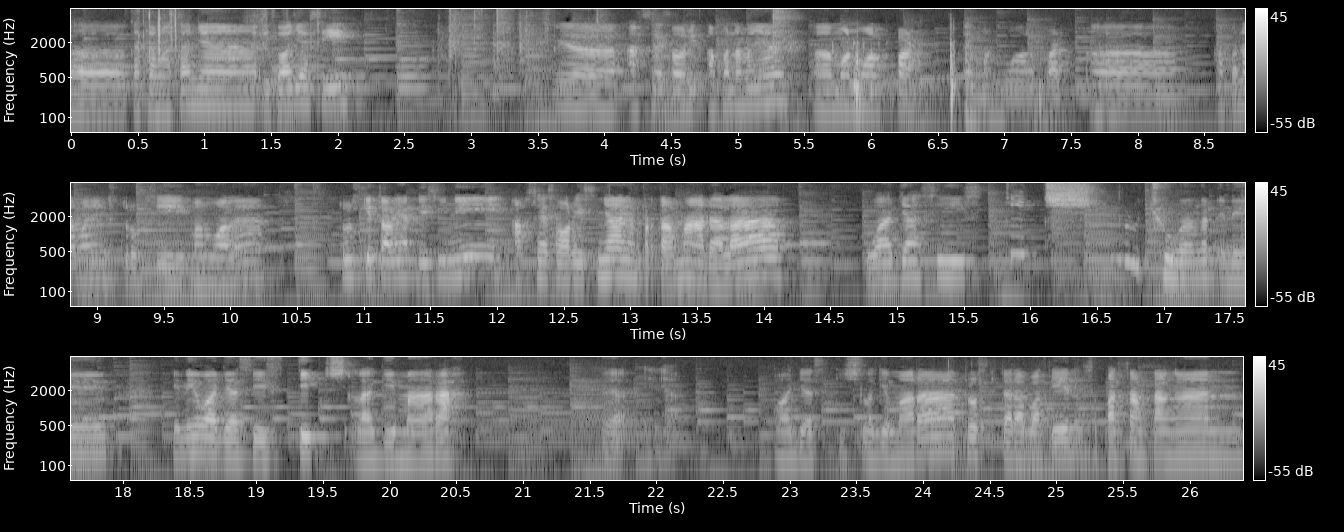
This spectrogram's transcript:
uh, kacamatanya itu aja sih. Ya aksesori apa namanya uh, manual part. Eh manual part. Uh, apa namanya instruksi manualnya. Terus kita lihat di sini aksesorisnya yang pertama adalah wajah si Stitch. Lucu banget ini. Ini wajah si Stitch lagi marah. Ya, ya. Wajah Stitch lagi marah terus kita dapatin sepasang tangan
